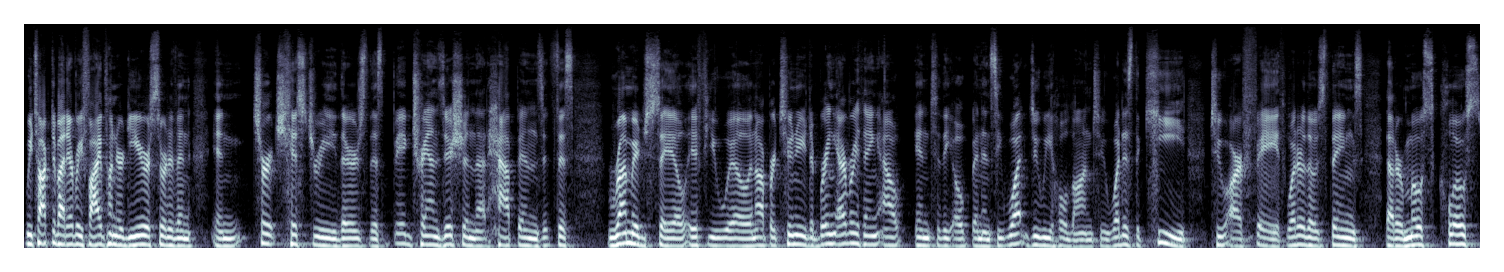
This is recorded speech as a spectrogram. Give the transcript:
We talked about every 500 years, sort of in, in church history, there's this big transition that happens. It's this rummage sale, if you will, an opportunity to bring everything out into the open and see what do we hold on to? What is the key to our faith? What are those things that are most close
